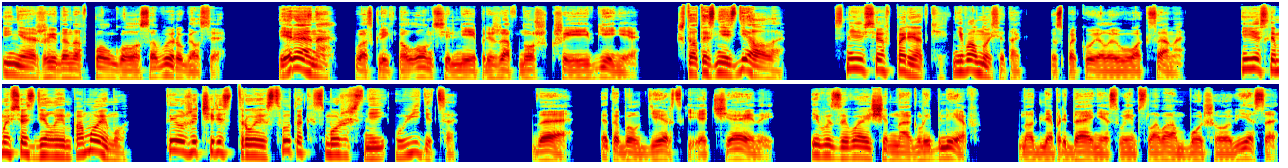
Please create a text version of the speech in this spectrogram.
и неожиданно в полголоса выругался. «Ирена, — воскликнул он, сильнее прижав нож к шее Евгения. «Что ты с ней сделала?» «С ней все в порядке, не волнуйся так», — успокоила его Оксана. «И если мы все сделаем по-моему, ты уже через трое суток сможешь с ней увидеться». Да, это был дерзкий, отчаянный и вызывающий наглый блеф, но для придания своим словам большего веса,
